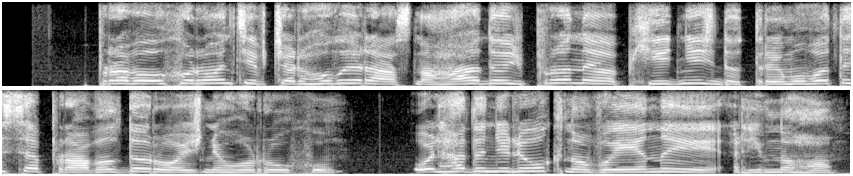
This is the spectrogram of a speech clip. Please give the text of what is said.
Правоохоронці в черговий раз нагадують про необхідність дотримуватися правил дорожнього руху. Ольга Данілюк, новини Рівного.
